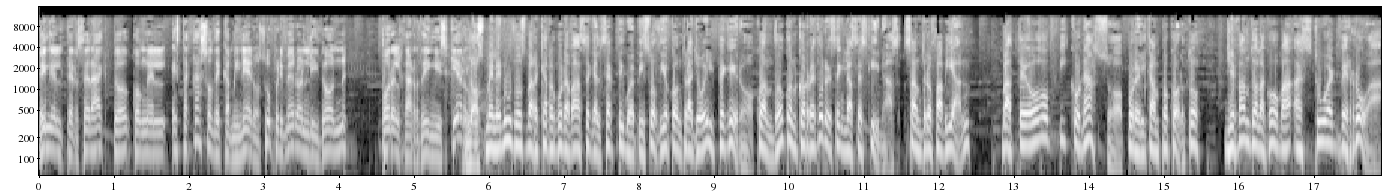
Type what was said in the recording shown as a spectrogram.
en el tercer acto con el estacazo de Caminero, su primero en Lidón por el jardín izquierdo. Los melenudos marcaron una base en el séptimo episodio contra Joel Peguero, cuando con corredores en las esquinas, Sandro Fabián bateó piconazo por el campo corto llevando a la goma a Stuart Berroa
